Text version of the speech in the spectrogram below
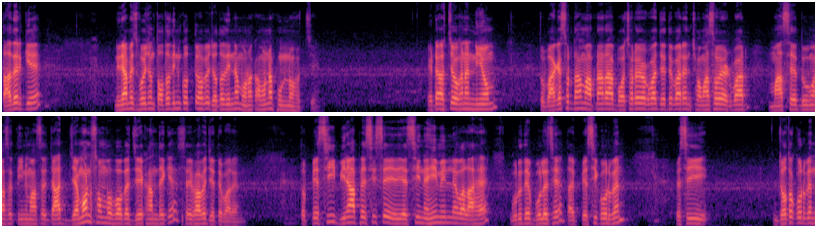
তাদেরকে নিরামিষ ভোজন ততদিন করতে হবে যতদিন না মনোকামনা পূর্ণ হচ্ছে। এটা হচ্ছে ওখানে নিয়ম। তো বাগেশ্বর ধাম আপনারা বছরেও একবার যেতে পারেন, ছ মাসেও একবার, মাসে, দু মাসে, তিন মাসে, যার যেমন সম্ভব হবে যেখান থেকে সেইভাবে যেতে পারেন। তো পেশি, বিনা পেশি সে এসি নেই মিলনে বলা হ্যাঁ। গুরুদেব বলেছে, তাই পেশি করবেন। পেশি যত করবেন,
